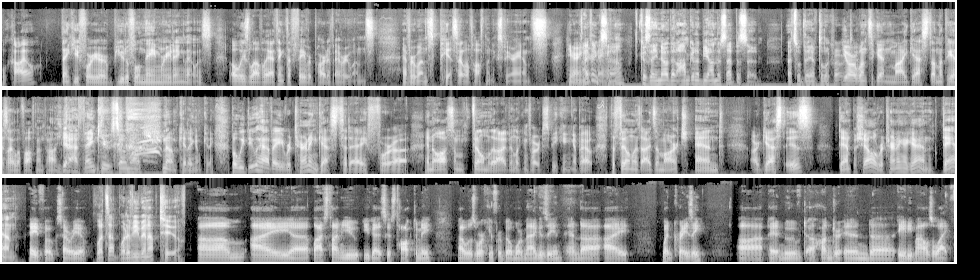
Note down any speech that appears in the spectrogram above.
Well, Kyle, thank you for your beautiful name reading. That was always lovely. I think the favorite part of everyone's everyone's P.S. I Love Hoffman experience. Hearing I think name. so, because they know that I'm going to be on this episode. That's what they have to look forward You are to. once again my guest on the P.S. I Love Hoffman podcast. Yeah, thank you so much. no, I'm kidding. I'm kidding. But we do have a returning guest today for uh, an awesome film that I've been looking forward to speaking about. The film is Ides of March, and our guest is Dan Pichelle, returning again. Dan, Hey, folks, how are you? what's up? What have you been up to? Um, I uh, last time you you guys just talked to me, I was working for Billboard magazine, and uh, I went crazy uh, and moved 180 miles away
